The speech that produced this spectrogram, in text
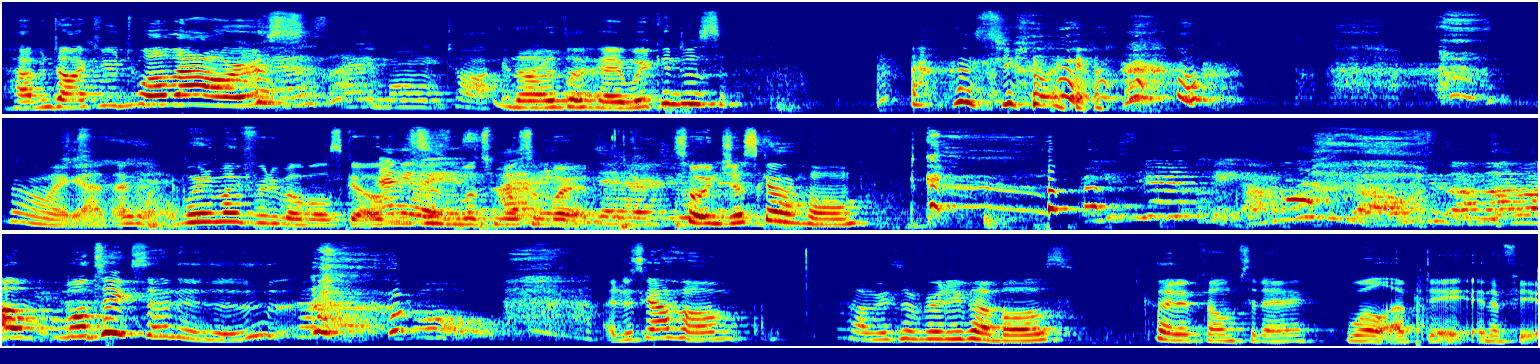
Haven't talked to you in 12 hours. Yes, I won't talk. in No, it's okay. We can just. Julia. oh my god. Okay. Where did my fruity pebbles go? this is what's I most important. So we just got home. Are you serious? Okay, I'm gonna let you go because I'm not. Oh, we'll take sentences. go. I just got home. Having some fruity pebbles. Couldn't film today. We'll update in a few.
